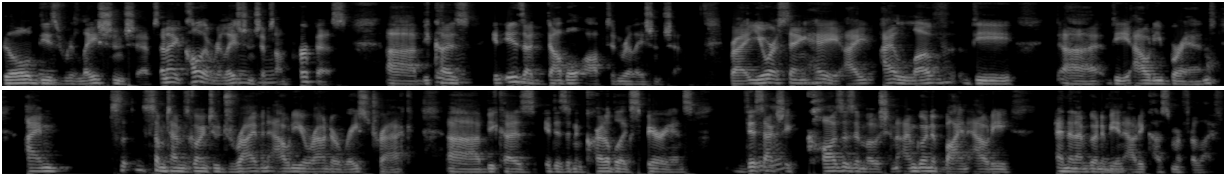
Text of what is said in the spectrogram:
build these relationships, and I call it relationships mm-hmm. on purpose uh, because mm-hmm. it is a double opt in relationship right? You are saying, hey, I, I love the uh, the Audi brand. I'm sometimes going to drive an Audi around a racetrack uh, because it is an incredible experience. This mm-hmm. actually causes emotion. I'm going to buy an Audi and then I'm going to be an Audi customer for life.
